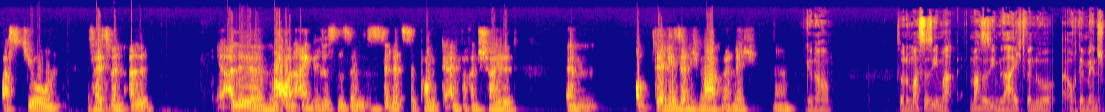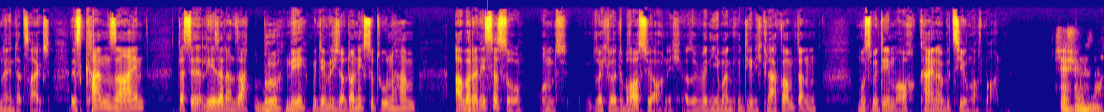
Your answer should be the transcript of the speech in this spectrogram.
Bastion. Das heißt, wenn alle, ja, alle Mauern eingerissen sind, ist es der letzte Punkt, der einfach entscheidet, ähm, ob der Leser dich mag oder nicht. Ne? Genau. So, du machst es ihm, machst es ihm leicht, wenn du auch den Menschen dahinter zeigst. Es kann sein, dass der Leser dann sagt, nee, mit dem will ich doch, doch nichts zu tun haben. Aber dann ist das so. Und solche Leute brauchst du ja auch nicht. Also wenn jemand mit dir nicht klarkommt, dann muss mit dem auch keine Beziehung aufbauen. Sehr schön gesagt.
